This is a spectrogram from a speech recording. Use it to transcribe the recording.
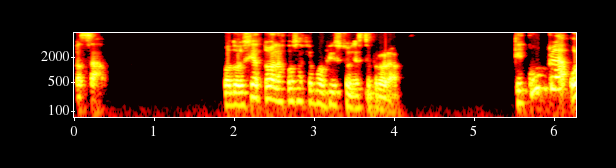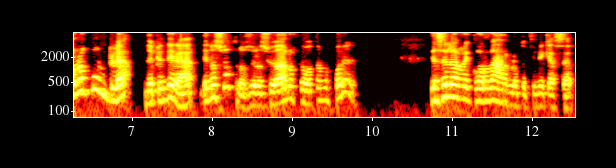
pasado. Cuando decía todas las cosas que hemos visto en este programa. Que cumpla o no cumpla dependerá de nosotros, de los ciudadanos que votamos por él. De hacerle recordar lo que tiene que hacer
